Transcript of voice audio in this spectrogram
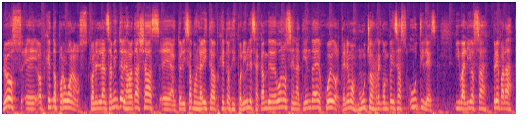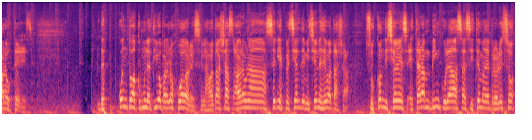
Nuevos eh, objetos por bonos. Con el lanzamiento de las batallas eh, actualizamos la lista de objetos disponibles a cambio de bonos en la tienda del juego. Tenemos muchas recompensas útiles y valiosas preparadas para ustedes. Descuento acumulativo para los jugadores. En las batallas habrá una serie especial de misiones de batalla. Sus condiciones estarán vinculadas al sistema de progreso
